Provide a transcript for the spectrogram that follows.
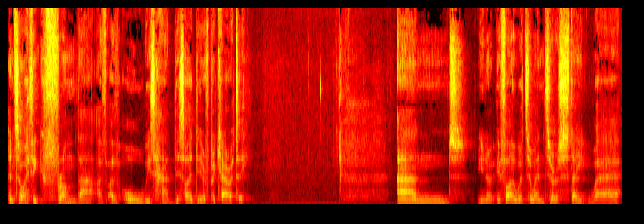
and so I think from that, I've I've always had this idea of precarity. And you know, if I were to enter a state where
